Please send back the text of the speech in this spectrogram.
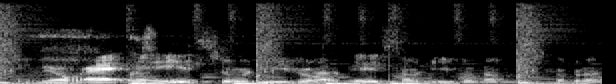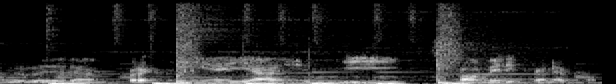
Entendeu? É, é, esse o nível, é. esse é o nível da música brasileira, pra quem aí acha que só americano é bom.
